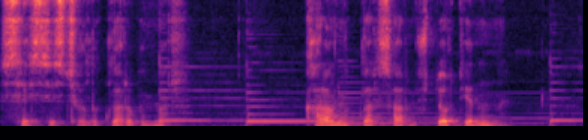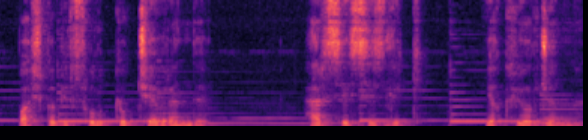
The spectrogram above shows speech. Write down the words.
Sessiz çığlıklar bunlar. Karanlıklar sarmış dört yanını. Başka bir soluk yok çevrende. Her sessizlik yakıyor canını.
